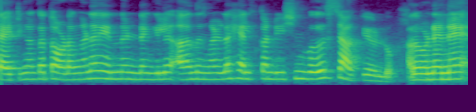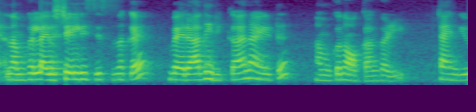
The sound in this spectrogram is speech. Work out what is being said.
ഡയറ്റിംഗ് ഒക്കെ തുടങ്ങണത് എന്നുണ്ടെങ്കിൽ അത് നിങ്ങളുടെ ഹെൽത്ത് കണ്ടീഷൻ വേസ്റ്റ് ആക്കുകയുള്ളൂ അതുകൊണ്ട് തന്നെ നമുക്ക് ലൈഫ് സ്റ്റൈൽ ഡിസീസസ് ഒക്കെ വരാതിരിക്കാനായിട്ട് നമുക്ക് നോക്കാൻ കഴിയും. താങ്ക്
